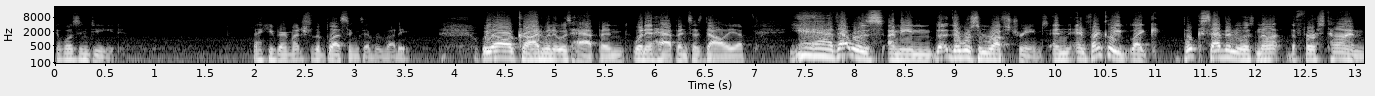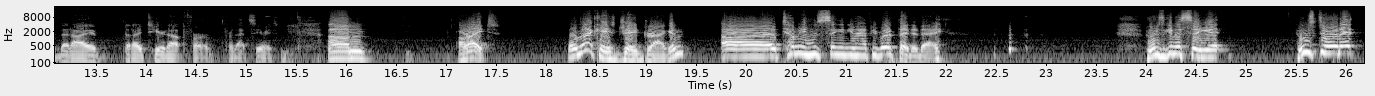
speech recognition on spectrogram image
It was indeed. Thank you very much for the blessings, everybody. We all cried when it was happened. When it happened, says Dahlia. Yeah, that was. I mean, th- there were some rough streams, and and frankly, like book seven was not the first time that I that I teared up for for that series. Um, all right. Well, in that case, Jade Dragon, uh, tell me who's singing you happy birthday today. who's gonna sing it? Who's doing it?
